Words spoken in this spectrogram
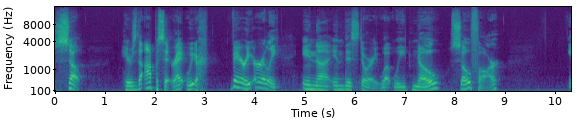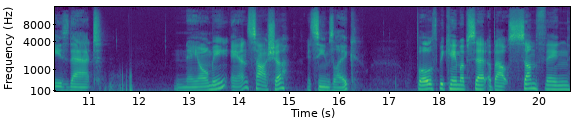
So, here's the opposite, right? We are very early in uh, in this story. What we know so far is that Naomi and Sasha, it seems like, both became upset about something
